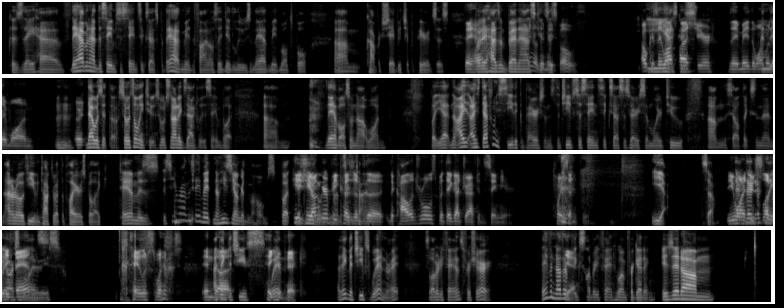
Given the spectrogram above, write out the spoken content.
because they have they haven't had the same sustained success, but they have made the finals. They did lose, and they have made multiple um conference championship appearances, They have but it hasn't been as know they made consistent. both. Oh, because they Yeah, lost last year. They made the one where they- they won. Mhm. or- That was it though. So it's only two. So it's not exactly the same, but um, they have also not won. But yeah, no, I, I definitely see the comparisons. The Chiefs' sustained success is very similar to um, the Celtics, and then I don't know if you even talked about the players, but like Tatum is is he around the same age? No, he's younger than Mahomes, but He's came in the younger around the because of time. the the college rules, but they got drafted the same year, 2017. yeah. So You there- want to do celebrity fans? Taylor Swift and I think uh, the Chiefs take your pick. I think the Chiefs win, right? Celebrity fans for sure. They have another Yeah. big celebrity fan who I'm forgetting. Is it um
